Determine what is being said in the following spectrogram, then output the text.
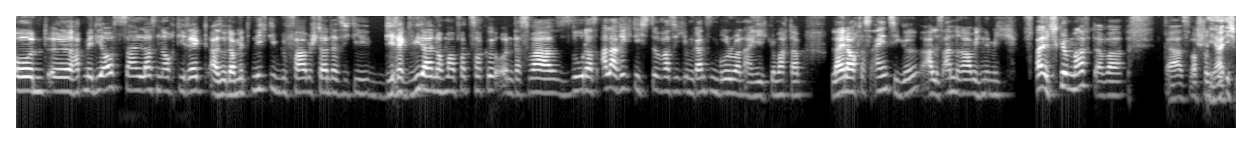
und äh, habe mir die auszahlen lassen, auch direkt. Also damit nicht die Gefahr bestand, dass ich die direkt wieder nochmal verzocke. Und das war so das Allerrichtigste, was ich im ganzen Bullrun eigentlich gemacht habe. Leider auch das Einzige. Alles andere habe ich nämlich falsch gemacht, aber Ja, es war schon. Ja, ich,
